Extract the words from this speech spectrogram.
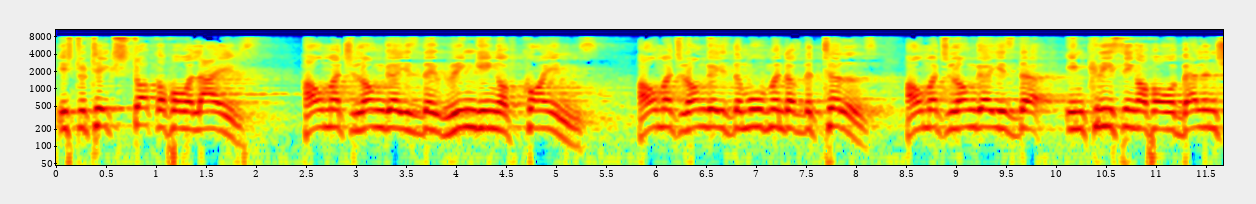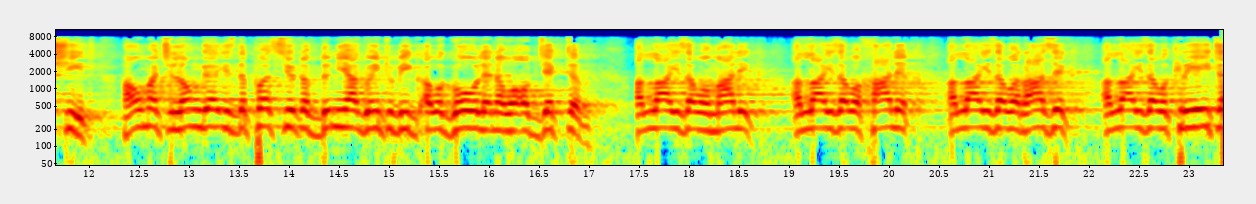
is to take stock of our lives. How much longer is the ringing of coins? How much longer is the movement of the tills? How much longer is the increasing of our balance sheet? How much longer is the pursuit of dunya going to be our goal and our objective? Allah is our Malik. Allah is our Khaliq. Allah is our Razik. Allah is our creator.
